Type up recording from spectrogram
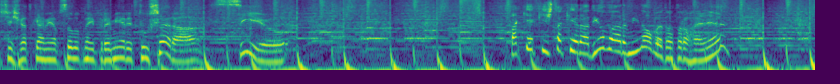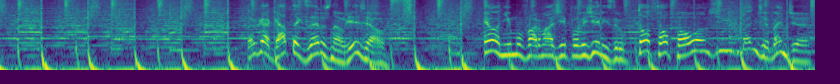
Jesteście świadkami absolutnej premiery Tuszera. See you. Tak jakieś takie radiowe, arminowe to trochę, nie? To Gagatek zerżnął, wiedział. I oni mu w armadzie powiedzieli, zrób to, to, połącz i będzie, będzie.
